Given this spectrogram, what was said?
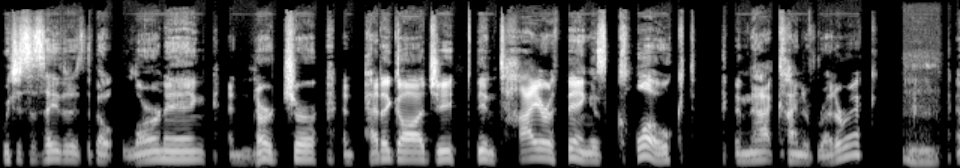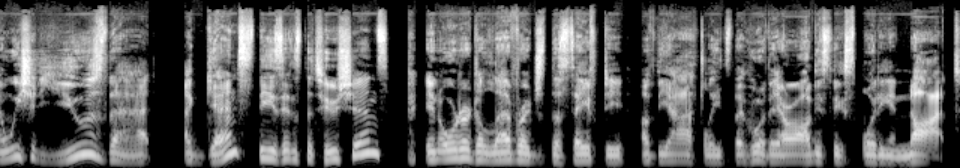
which is to say that it's about learning and nurture and pedagogy. The entire thing is cloaked in that kind of rhetoric. Mm-hmm. And we should use that against these institutions in order to leverage the safety of the athletes that who they are obviously exploiting and not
